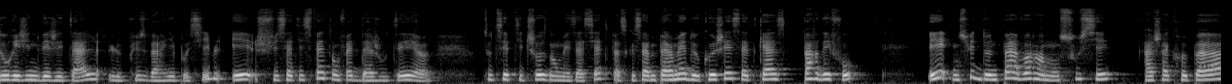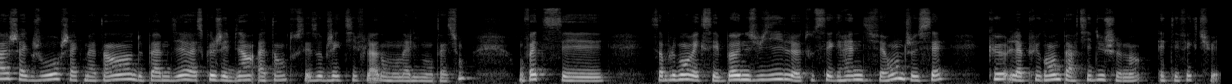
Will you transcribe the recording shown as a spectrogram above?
d'origine végétale, le plus varié possible, et je suis satisfaite en fait d'ajouter euh, toutes ces petites choses dans mes assiettes parce que ça me permet de cocher cette case par défaut et ensuite de ne pas avoir à m'en soucier à chaque repas, chaque jour, chaque matin, de pas me dire est-ce que j'ai bien atteint tous ces objectifs-là dans mon alimentation? En fait, c'est simplement avec ces bonnes huiles, toutes ces graines différentes, je sais que la plus grande partie du chemin est effectuée.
